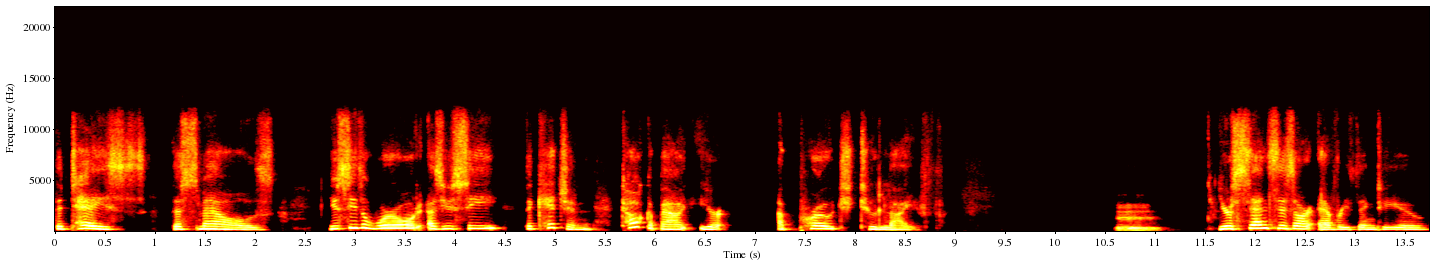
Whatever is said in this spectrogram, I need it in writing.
the tastes, the smells, you see the world as you see the kitchen. Talk about your approach to life. Mm. Your senses are everything to you.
